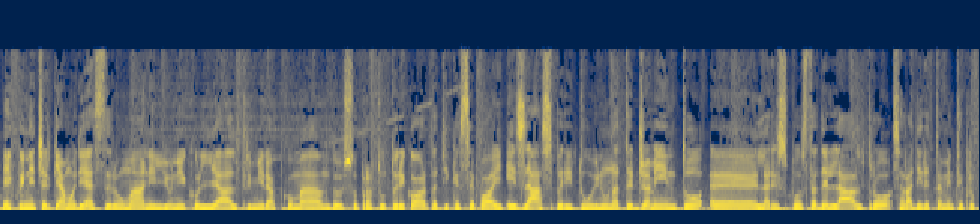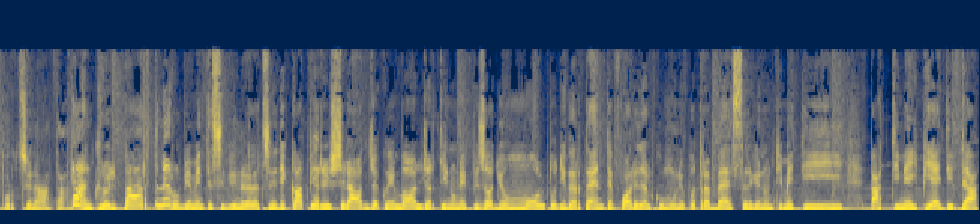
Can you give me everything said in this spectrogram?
E quindi cerchiamo di essere umani gli uni con gli altri, mi raccomando. Soprattutto ricordati che se poi esasperi tu in un atteggiamento, eh, la risposta dell'altro sarà direttamente proporzionata. Cancro, il partner, ovviamente se vive in relazione di coppia, riuscirà oggi a coinvolgerti in un episodio molto divertente fuori dal comune. Potrebbe essere che non ti metti i pattini ai piedi da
